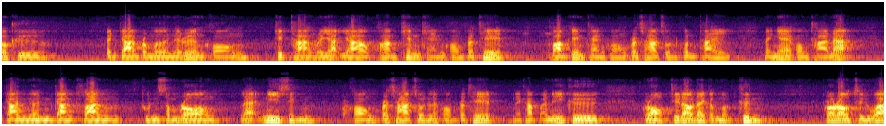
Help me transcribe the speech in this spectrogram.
ก็คือเป็นการประเมินในเรื่องของทิศทางระยะยาวความเข้มแข็งของประเทศ ความเข้มแข็งของประชาชนคนไทย ในแง่ของฐานะ การเงินการคลัง ทุนสำรอง และหนี้สินของประชาชนและของประเทศนะครับ อันนี้คือกรอบที่เราได้กำหนดขึ้น ราะเราถือว่า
